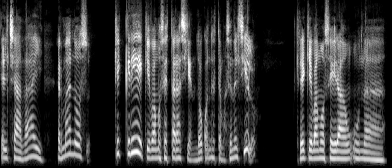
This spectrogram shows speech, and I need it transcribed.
el Chadai. Hermanos, ¿qué cree que vamos a estar haciendo cuando estemos en el cielo? ¿Cree que vamos a ir a una...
